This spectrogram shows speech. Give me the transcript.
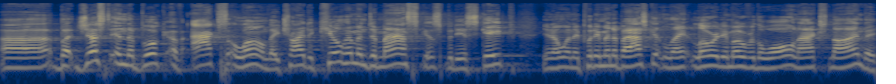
uh, but just in the book of Acts alone, they tried to kill him in Damascus, but he escaped. You know, when they put him in a basket and lowered him over the wall in Acts 9, they,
